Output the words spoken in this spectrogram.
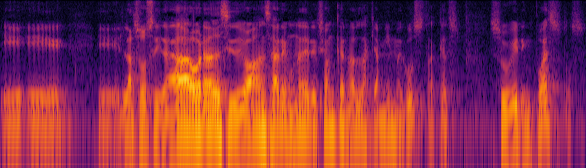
la sociedad ahora decidió avanzar en una dirección que no es la que a mí me gusta, que es subir impuestos.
